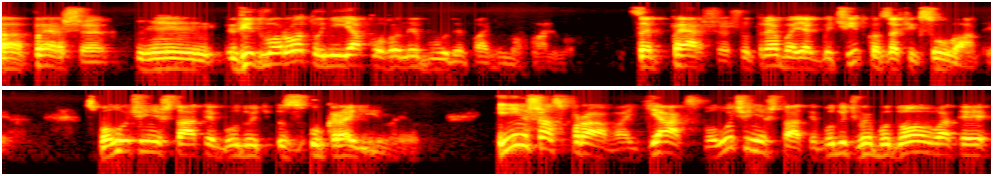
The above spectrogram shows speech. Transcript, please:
Е, Перше, відвороту ніякого не буде, пані Махальво. Це перше, що треба якби чітко зафіксувати. Сполучені Штати будуть з Україною. Інша справа, як Сполучені Штати будуть вибудовувати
